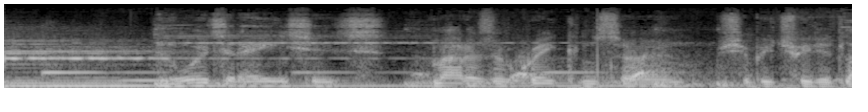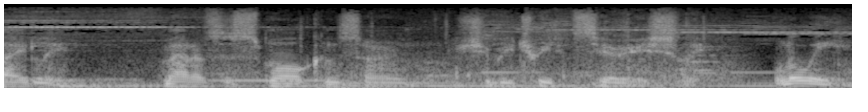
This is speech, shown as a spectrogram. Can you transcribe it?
In the words of the ancients, matters of great concern should be treated lightly. Matters of small concern should be treated seriously. Louis,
